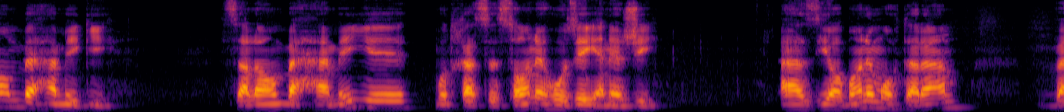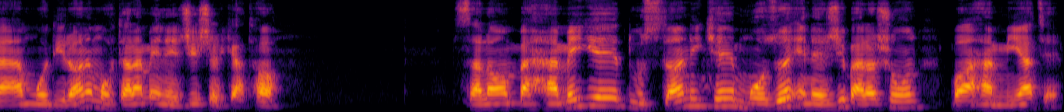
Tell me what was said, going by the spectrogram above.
سلام به همگی. سلام به همه متخصصان حوزه انرژی. از یابان محترم و مدیران محترم انرژی شرکت ها سلام به همه دوستانی که موضوع انرژی براشون با اهمیته.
